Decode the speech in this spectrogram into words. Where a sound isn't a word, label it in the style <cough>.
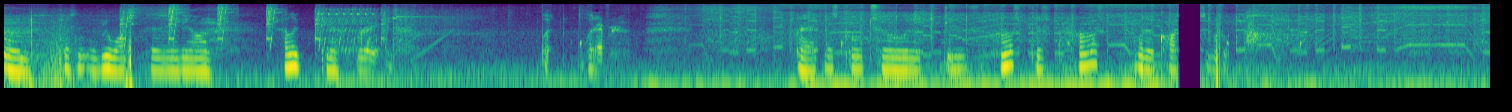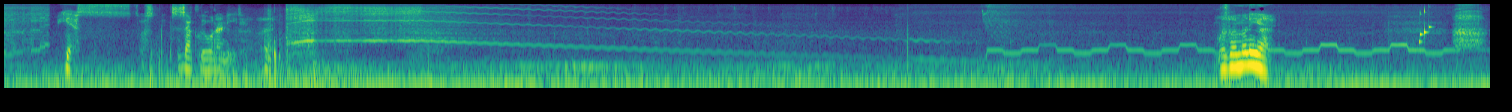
Um, Justin, if you're watching this video, I look different. But whatever. Alright, let's go to the. How much this how much would it cost? Exactly what I need. Alright. Where's my money at? <sighs>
